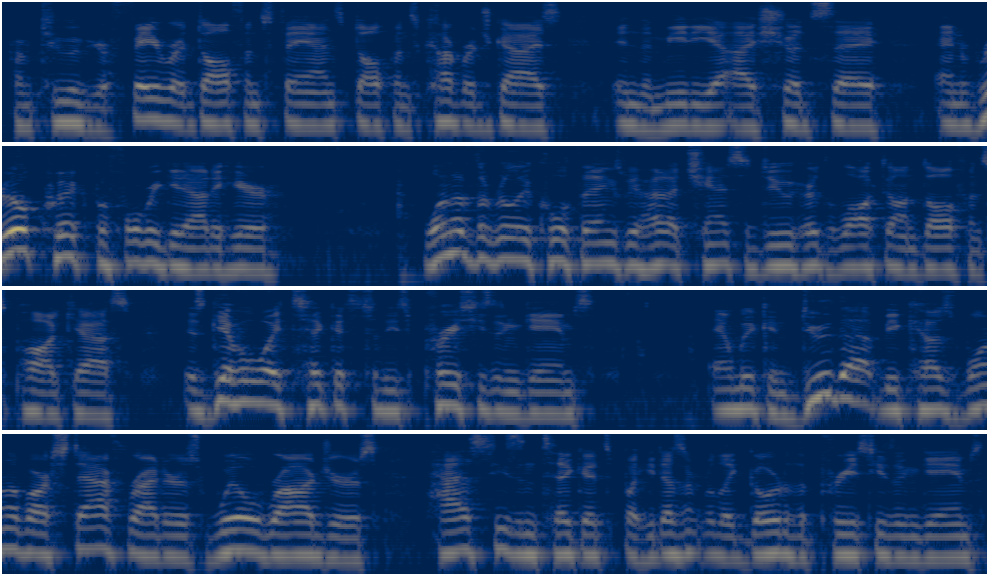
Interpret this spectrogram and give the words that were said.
from two of your favorite Dolphins fans, Dolphins coverage guys in the media, I should say. And real quick before we get out of here, one of the really cool things we've had a chance to do here at the Locked On Dolphins podcast is give away tickets to these preseason games And we can do that because one of our staff writers, Will Rogers, has season tickets, but he doesn't really go to the preseason games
